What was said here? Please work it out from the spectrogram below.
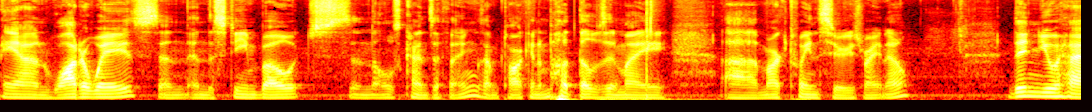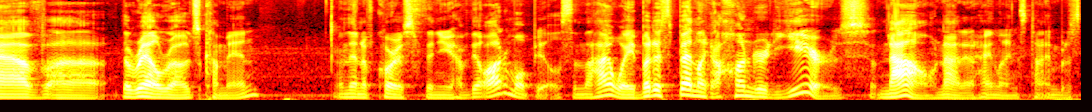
and waterways and, and the steamboats and those kinds of things. I'm talking about those in my uh, Mark Twain series right now. Then you have uh, the railroads come in, and then, of course, then you have the automobiles and the highway. But it's been like a hundred years now, not at Heinlein's time, but it's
